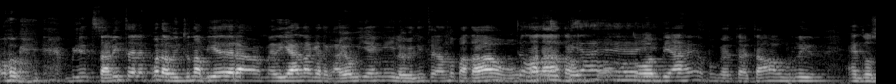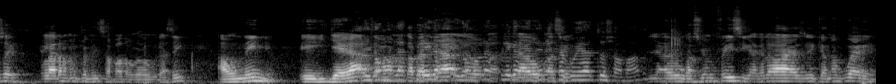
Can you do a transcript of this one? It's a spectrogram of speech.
ok, bien, saliste de la escuela, viste una piedra mediana que te cayó bien y le viniste dando patadas o Todo el viaje. todo el viaje porque te estabas aburrido. Entonces, claramente hay zapato que dure así a un niño. Y llegar ¿Y cómo le a explicas, y la, cómo le educa- explicas la que tienes que educación, cuidar tus zapatos? la educación física, ¿qué le vas a decir? Que no juegue.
